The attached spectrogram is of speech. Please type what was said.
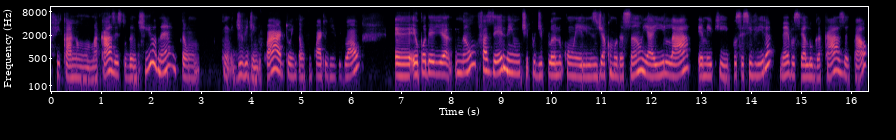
ficar numa casa estudantil, né? Então, com, dividindo quarto, então com quarto individual. É, eu poderia não fazer nenhum tipo de plano com eles de acomodação, e aí lá é meio que você se vira, né? Você aluga casa e tal.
